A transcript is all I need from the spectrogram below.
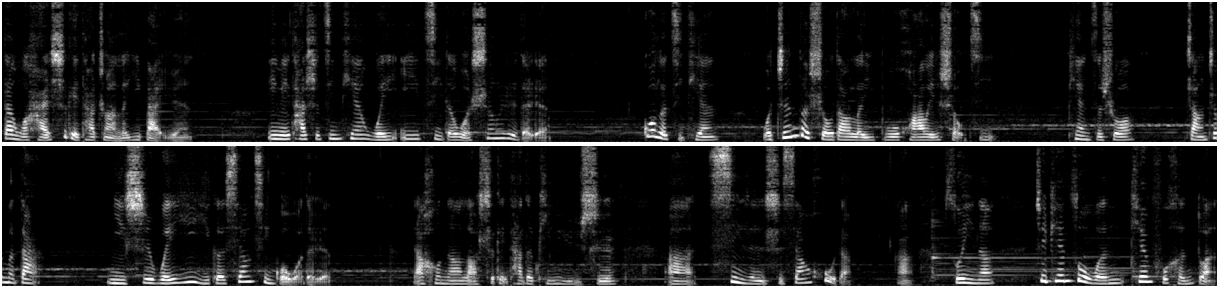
但我还是给他转了一百元，因为他是今天唯一记得我生日的人。过了几天，我真的收到了一部华为手机。骗子说：“长这么大，你是唯一一个相信过我的人。”然后呢，老师给他的评语是。啊，信任是相互的，啊，所以呢，这篇作文篇幅很短，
